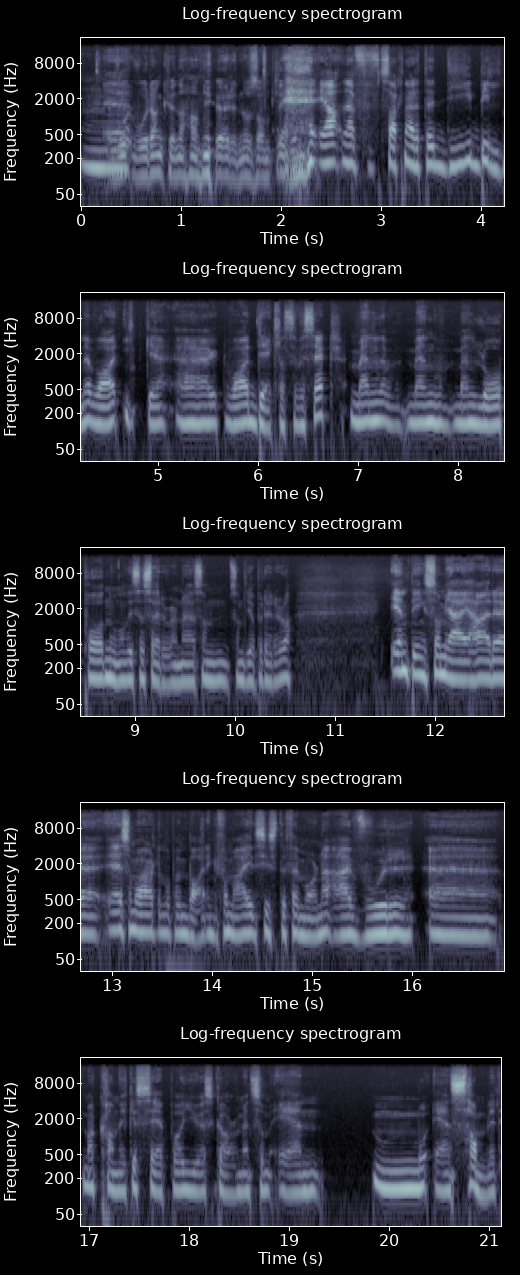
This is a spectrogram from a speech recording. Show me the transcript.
Mm, eh, Hvor- Hvordan kunne han gjøre noe sånt? liksom? Ja, saken er at de bildene var ikke eh, var deklassifisert, men, men, men lå på noen av disse serverne som, som de opererer. da. En ting som, jeg har, eh, som har vært en åpenbaring for meg de siste fem årene, er hvor eh, man kan ikke se på US government som en, en samlet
